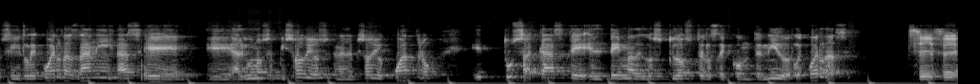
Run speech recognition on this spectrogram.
Si recuerdas, Dani, hace eh, algunos episodios, en el episodio 4, eh, tú sacaste el tema de los clústeres de contenido, ¿recuerdas? Sí, sí.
